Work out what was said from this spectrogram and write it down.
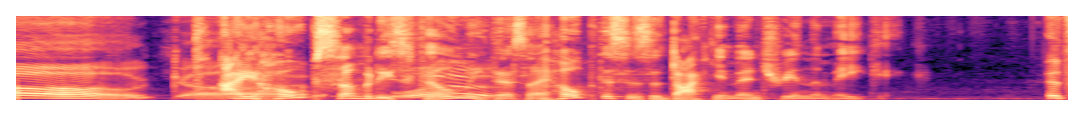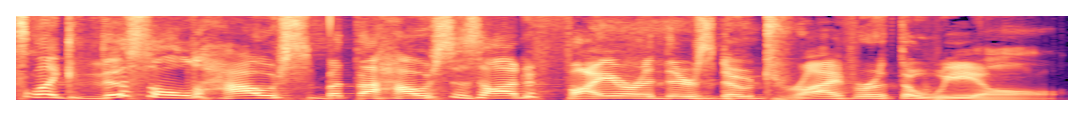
Oh god. I hope somebody's filming this. I hope this is a documentary in the making. It's like this old house, but the house is on fire and there's no driver at the wheel.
